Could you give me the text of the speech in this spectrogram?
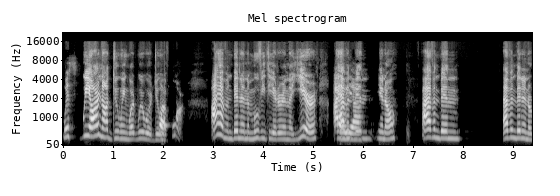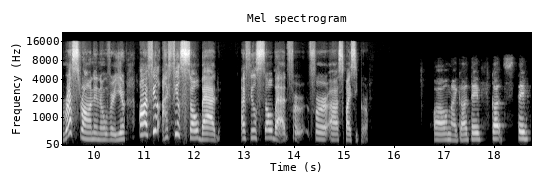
With we are not doing what we were doing well, before. I haven't been in a movie theater in a year. I oh, haven't yeah. been, you know, I haven't been I haven't been in a restaurant in over a year. Oh, I feel I feel so bad. I feel so bad for for uh, Spicy Pearl. Oh my god, they've got they've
